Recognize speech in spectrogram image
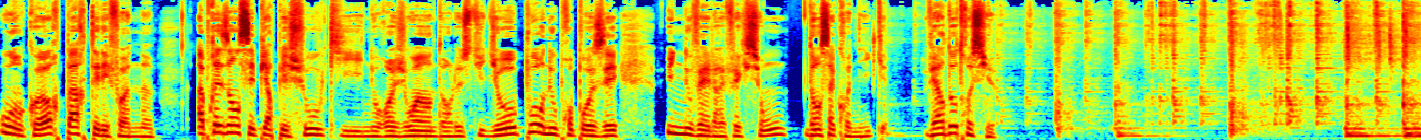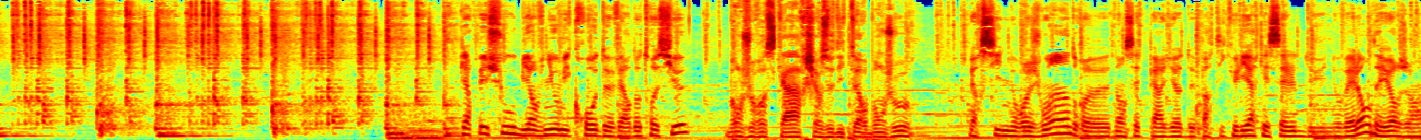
ou encore par téléphone. À présent, c'est Pierre Péchou qui nous rejoint dans le studio pour nous proposer une nouvelle réflexion dans sa chronique Vers d'autres cieux. Pierre Péchou, bienvenue au micro de Vers d'autres cieux. Bonjour Oscar, chers auditeurs, bonjour. Merci de nous rejoindre dans cette période particulière qui est celle du Nouvel An. D'ailleurs, j'en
